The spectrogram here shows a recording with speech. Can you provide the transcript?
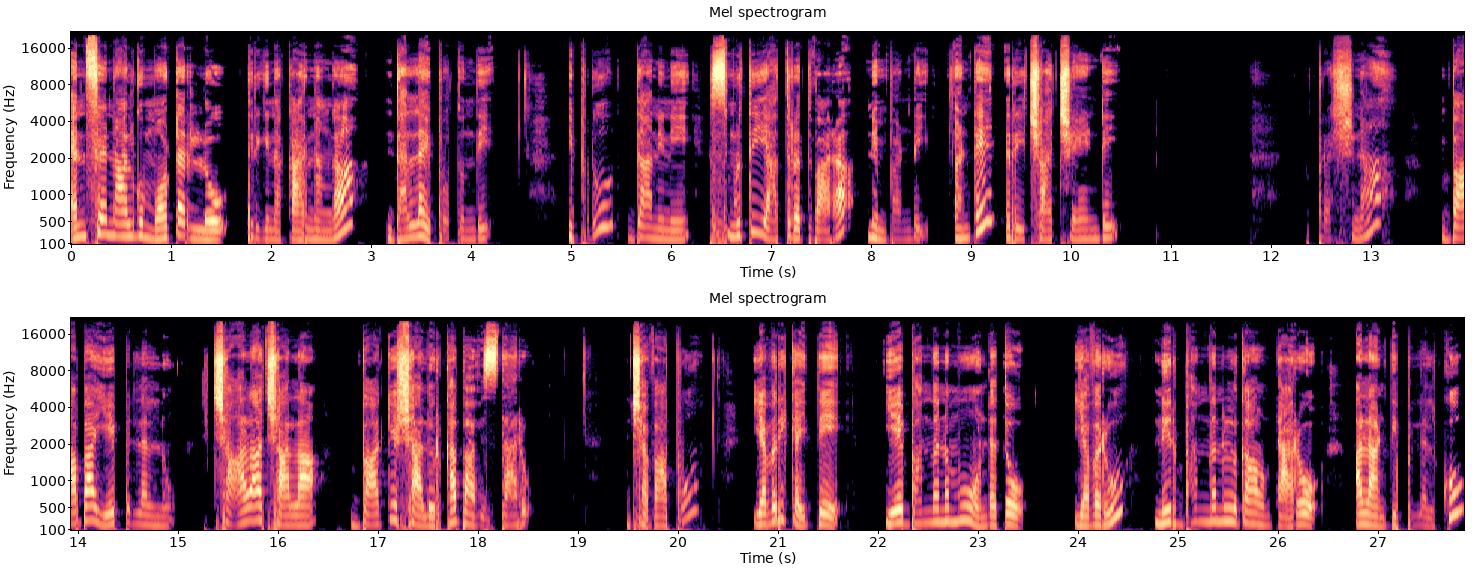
ఎనభై నాలుగు మోటార్లో తిరిగిన కారణంగా డల్ అయిపోతుంది. ఇప్పుడు దానిని స్మృతి యాత్ర ద్వారా నింపండి అంటే రీఛార్జ్ చేయండి. ప్రశ్న బాబా ఏ పిల్లలను చాలా చాలా భాగ్యశాలురుగా భావిస్తారు. జవాబు ఎవరికైతే ఏ బంధనము ఉండదో ఎవరు నిర్బంధనులుగా ఉంటారో అలాంటి పిల్లలకు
